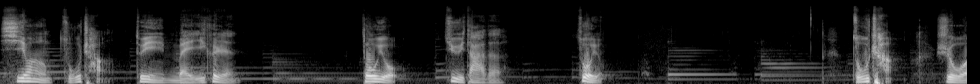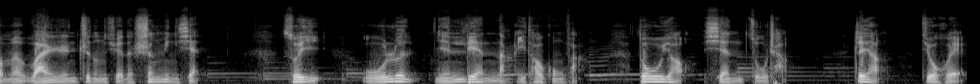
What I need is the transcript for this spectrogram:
希望主场对每一个人都有巨大的作用。主场是我们完人智能学的生命线，所以无论您练哪一套功法，都要先主场，这样就会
